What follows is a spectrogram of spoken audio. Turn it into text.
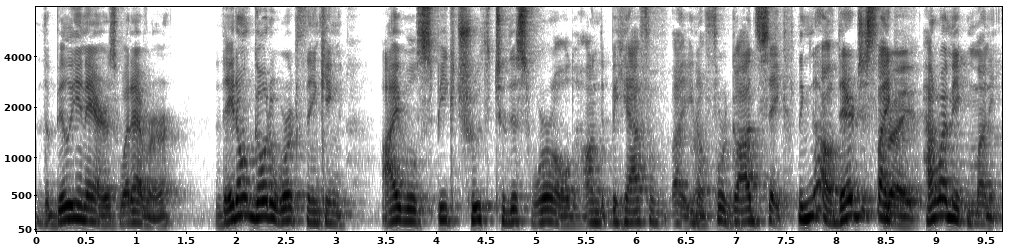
the billionaires, whatever, they don't go to work thinking, I will speak truth to this world on the behalf of uh, you know for God's sake. Like no, they're just like, Right. how do I make money?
